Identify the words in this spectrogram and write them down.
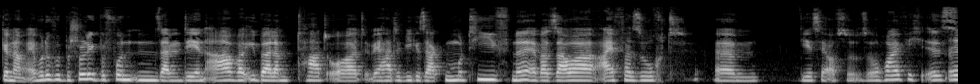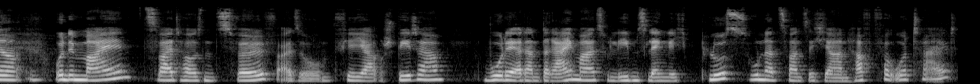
genau, er wurde wohl beschuldigt befunden, seine DNA war überall am Tatort. Er hatte, wie gesagt, ein Motiv, ne? Er war sauer, Eifersucht, ähm, die es ja auch so, so häufig ist. Ja. Und im Mai 2012, also vier Jahre später, wurde er dann dreimal zu lebenslänglich plus 120 Jahren Haft verurteilt.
